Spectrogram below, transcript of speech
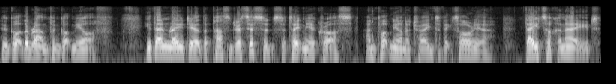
Who got the ramp and got me off. He then radioed the passenger assistants to take me across and put me on a train to Victoria. They took an age,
